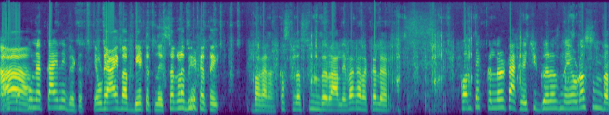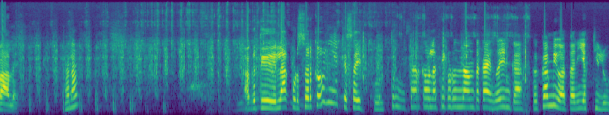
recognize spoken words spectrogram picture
आमच्या हा. पुण्यात काय नाही भेटत. एवढे आई बाप भेटत नाही. सगळं भेटत आहे. बघा ना कसलं सुंदर आलंय. बघा ना कलर कोणत्या कलर टाकायची गरज नाही. एवढं सुंदर आलंय. है ना? अगं ते लाकूड सरकवून एका साईडून तुम्ही सरकावला तिकडून जाऊन तर काय होईन का? का कमी होता एक किलो?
